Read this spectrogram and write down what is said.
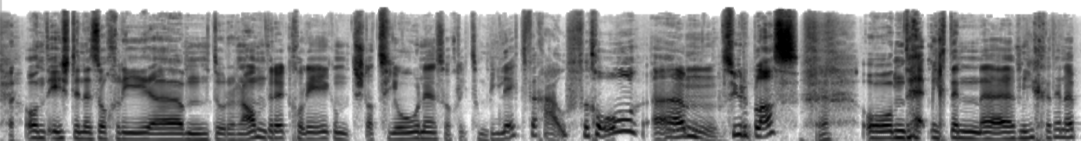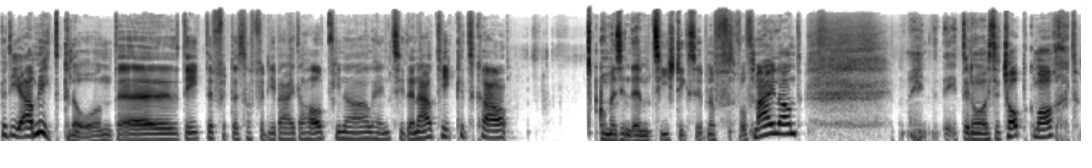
und ist dann so ein bisschen, ähm, durch einen anderen Kollegen und Stationen so ein bisschen zum Billettverkaufen gekommen, ähm, sur place. Und hat mich dann, äh, mich dann die auch mitgenommen. Und äh, dort für, das, für die beiden Halbfinale haben sie dann auch Tickets gehabt. Und wir sind dann am Dienstag auf, auf Mailand. Wir haben dort noch unseren Job gemacht.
